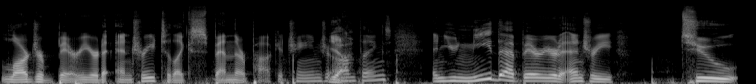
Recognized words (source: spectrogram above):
larger barrier to entry to like spend their pocket change Yeah. on things, and you need that barrier to entry to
